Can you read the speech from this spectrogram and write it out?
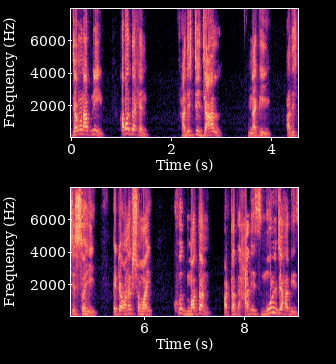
যেমন আপনি, আবার দেখেন, হাদিসটি জাল নাকি হাদিসটি সহি? এটা অনেক সময় খুদ মতন, অর্থাৎ হাদিস, মূল যে হাদিস,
